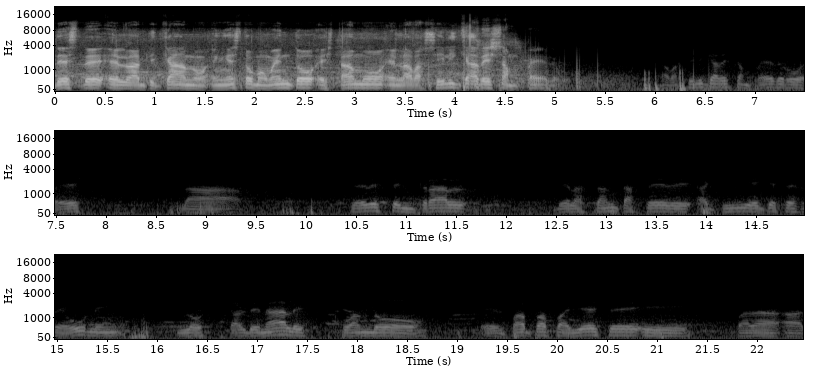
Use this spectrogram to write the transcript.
desde el Vaticano. En este momento estamos en la Basílica de San Pedro. La Basílica de San Pedro es la sede central de la Santa Sede. Aquí es que se reúnen los cardenales cuando el Papa fallece y para ah,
